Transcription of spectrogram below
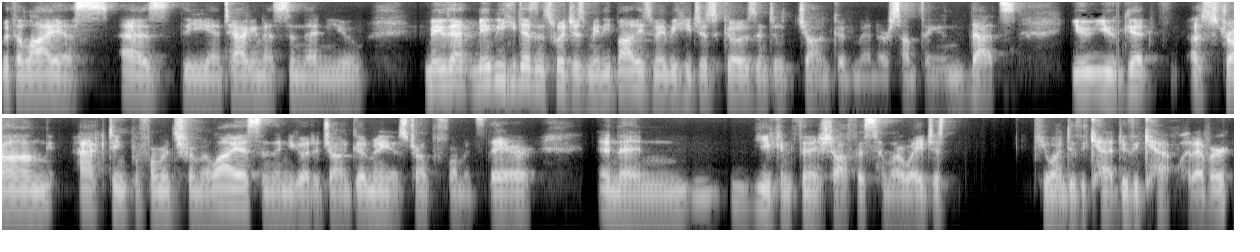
with elias as the antagonist and then you maybe that maybe he doesn't switch as many bodies maybe he just goes into john goodman or something and that's you you get a strong acting performance from elias and then you go to john goodman you have a strong performance there and then you can finish off a similar way just if you want to do the cat do the cat whatever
